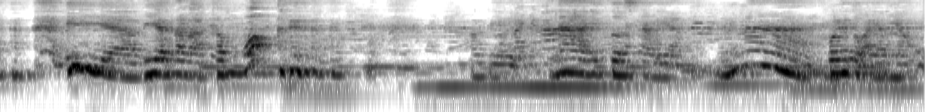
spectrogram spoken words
iya, biar tambah gemuk. Oke, nah itu sekalian. Nah, boleh tuh ayamnya.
